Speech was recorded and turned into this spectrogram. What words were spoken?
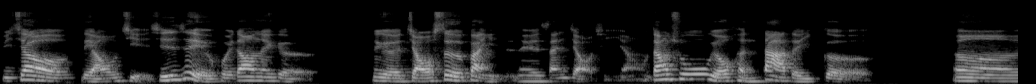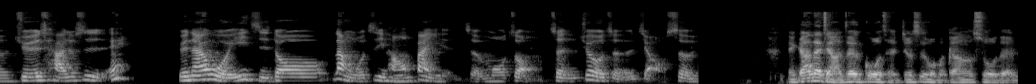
比较了解。其实这也回到那个那个角色扮演的那个三角形一样。当初有很大的一个呃觉察，就是哎，原来我一直都让我自己好像扮演着某种拯救者的角色。你刚刚在讲的这个过程，就是我们刚刚说的，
